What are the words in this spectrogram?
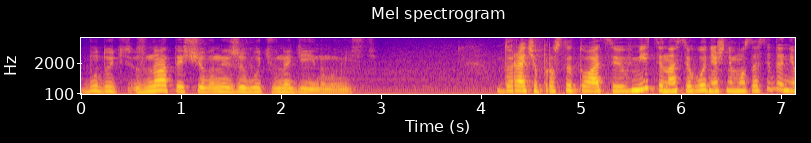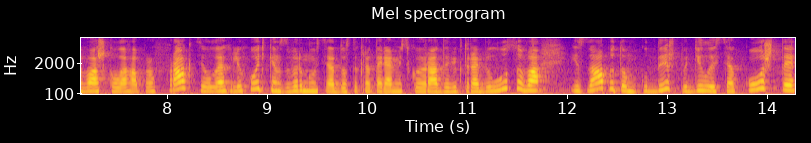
будуть знати, що вони живуть в надійному місті. До речі, про ситуацію в місті на сьогоднішньому засіданні ваш колега про фракції Олег Ліходькін звернувся до секретаря міської ради Віктора Білусова із запитом, куди ж поділися кошти,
